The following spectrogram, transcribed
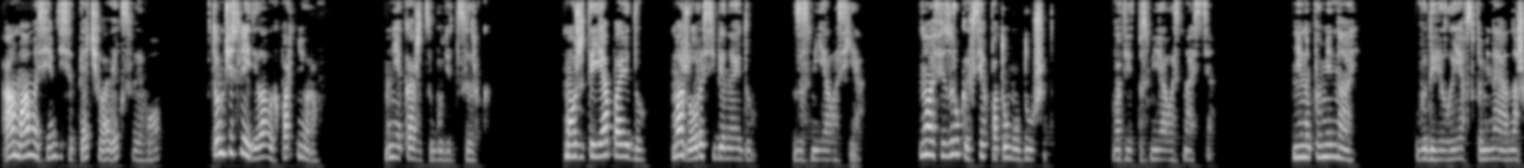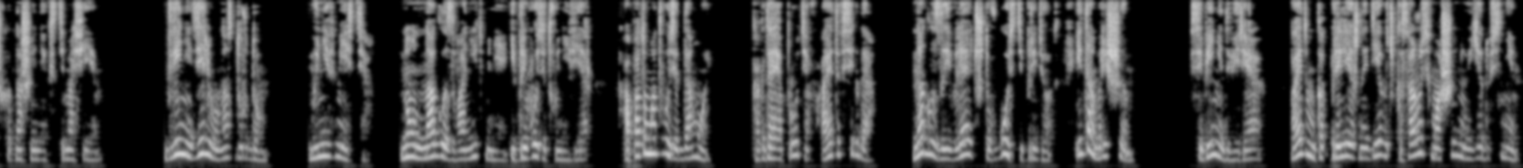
а мама 75 человек своего, в том числе и деловых партнеров. Мне кажется, будет цирк. Может, и я пойду, мажора себе найду, засмеялась я. Ну а физрук их всех потом удушит. В ответ посмеялась Настя. «Не напоминай», – выдавила я, вспоминая о наших отношениях с Тимофеем. «Две недели у нас дурдом. Мы не вместе, но он нагло звонит мне и привозит в универ, а потом отвозит домой. Когда я против, а это всегда, нагло заявляет, что в гости придет, и там решим. Себе не доверяю, поэтому, как прилежная девочка, сажусь в машину и еду с ним.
